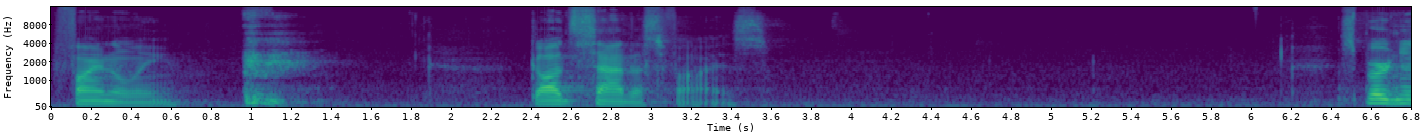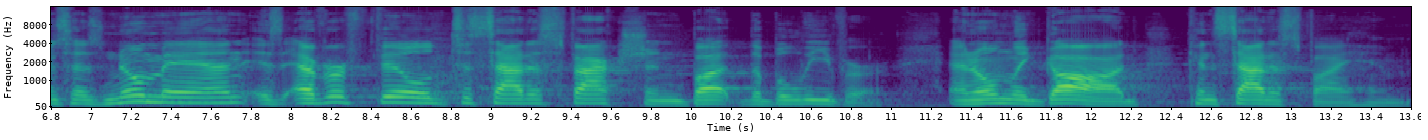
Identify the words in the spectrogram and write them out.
Finally, God satisfies. Spurgeon says, No man is ever filled to satisfaction but the believer, and only God can satisfy him.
